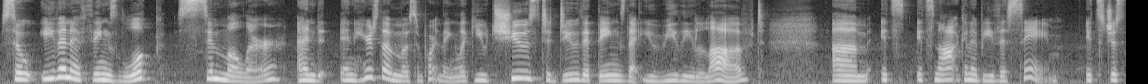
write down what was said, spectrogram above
So even if things look similar and and here's the most important thing, like you choose to do the things that you really loved, um it's it's not going to be the same. It's just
